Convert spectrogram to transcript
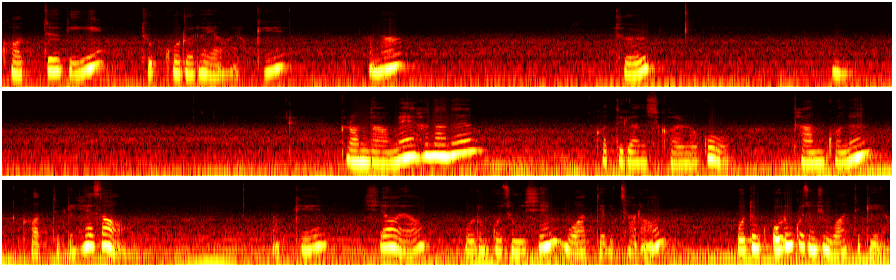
겉뜨기 두 코를 해요. 이렇게 하나, 둘, 음. 그런 다음에 하나는 겉뜨기 하나씩 걸르고 다음 코는 겉뜨기 해서 이렇게 씌어요. 오른코 중심 모아뜨기처럼 오른, 오른코 중심 모아뜨기예요.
